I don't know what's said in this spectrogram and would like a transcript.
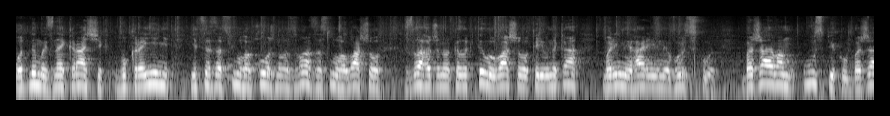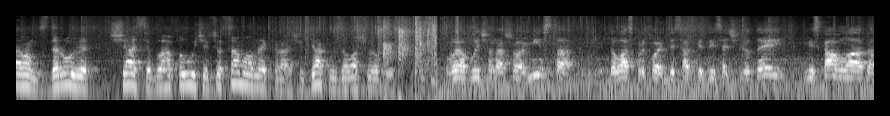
одним із найкращих в Україні, і це заслуга кожного з вас, заслуга вашого злагодженого колективу, вашого керівника Маріни Гаріївни Гурської. Бажаю вам успіху, бажаю вам здоров'я, щастя, благополуччя, всього самого найкращого. Дякую за вашу роботу. Ви обличчя нашого міста. До вас приходять десятки тисяч людей. Міська влада,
